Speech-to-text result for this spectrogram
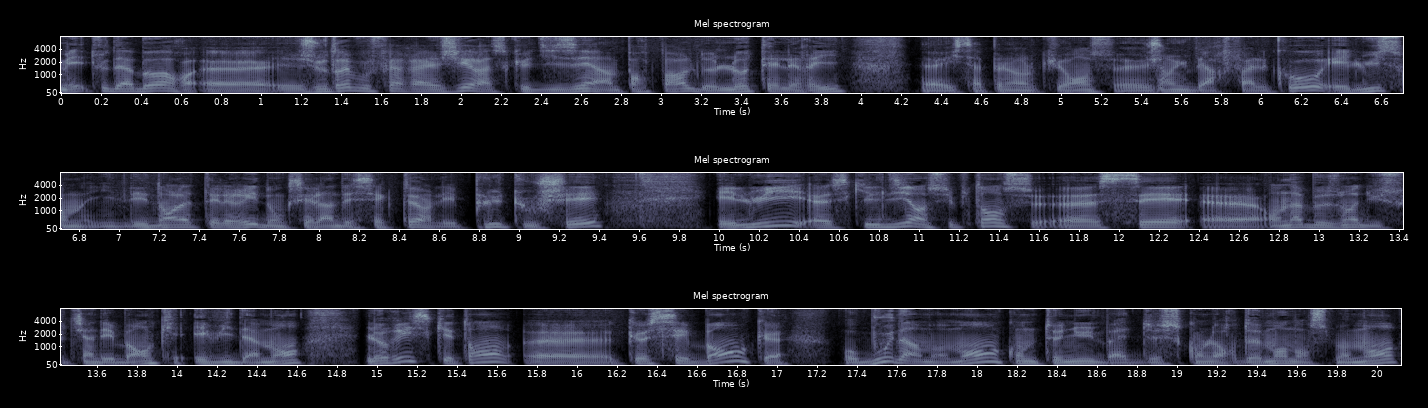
Mais tout d'abord, euh, je voudrais vous faire réagir à ce que disait un porte-parole de l'hôtellerie. Euh, il s'appelle en l'occurrence euh, Jean-Hubert Falco et lui, il est dans l'hôtellerie, donc c'est l'un des secteurs les plus touchés. Et lui, ce qu'il dit en substance, c'est on a besoin du soutien des banques, évidemment. Le risque étant que ces banques, au bout d'un moment, compte tenu bah, de ce ce qu'on leur demande en ce moment,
